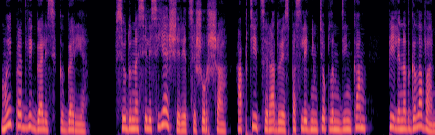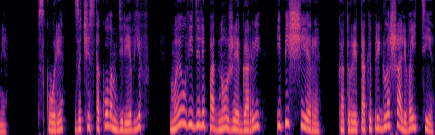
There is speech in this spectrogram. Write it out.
мы продвигались к горе. Всюду носились ящерицы шурша, а птицы, радуясь последним теплым денькам, пели над головами. Вскоре, за чистоколом деревьев, мы увидели подножие горы и пещеры, которые так и приглашали войти.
